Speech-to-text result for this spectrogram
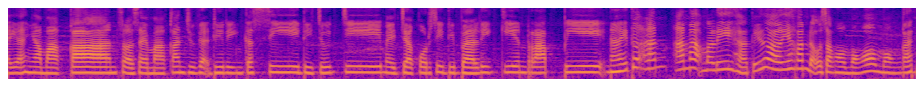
ayahnya makan, selesai makan juga diringkesi, dicuci, meja kursi dibalikin rapi. Nah itu an anak melihat itu ayah kan nggak usah ngomong-ngomong kan.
